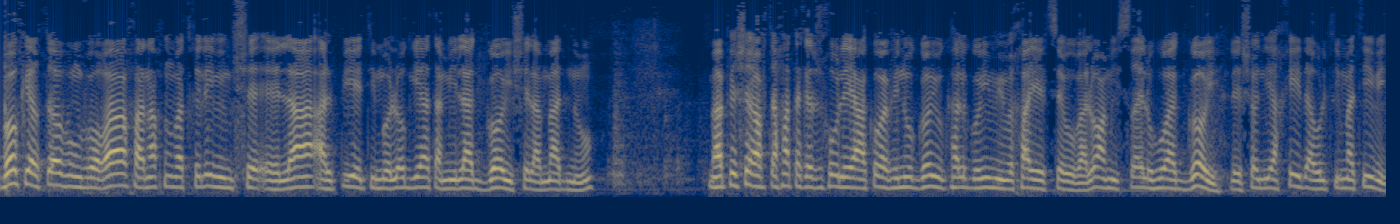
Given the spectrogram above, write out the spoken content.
בוקר טוב ומבורך, אנחנו מתחילים עם שאלה על פי אטימולוגיית המילה גוי שלמדנו. מה פשר הבטחת הקדוש ברוך הוא ליעקב אבינו גוי וקהל גויים ממך יצאו, והלא עם ישראל הוא הגוי, לשון יחיד האולטימטיבי.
